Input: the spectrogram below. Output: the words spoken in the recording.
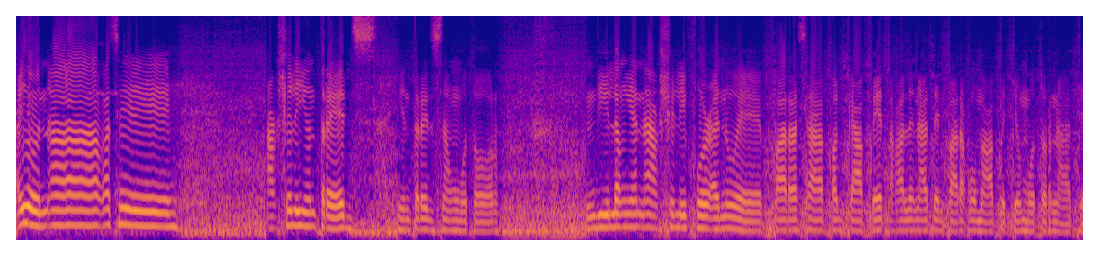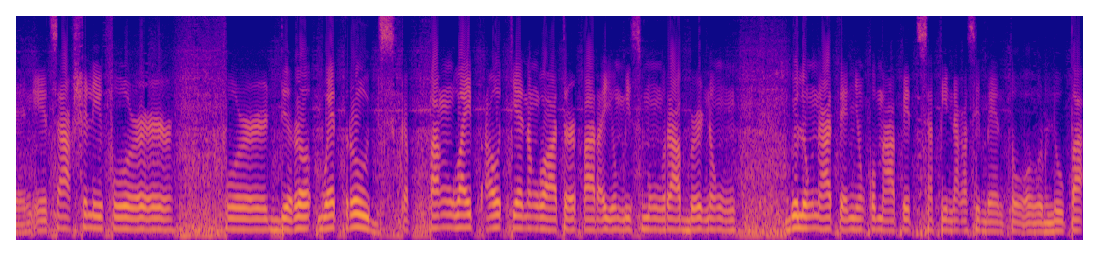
Ayun, ah kasi actually yung threads, yung threads ng motor, hindi lang yan actually for ano eh, para sa pagkapit. Akala natin para kumapit yung motor natin. It's actually for for the ro- wet roads. Pang wipe out yan ng water para yung mismong rubber ng gulong natin yung kumapit sa pinakasimento o lupa.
